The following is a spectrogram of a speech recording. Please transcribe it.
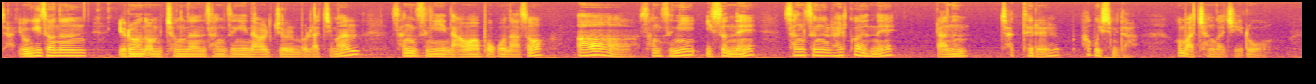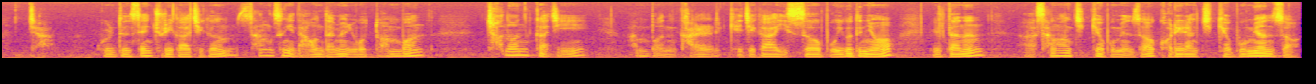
자, 여기서는 이런 엄청난 상승이 나올 줄 몰랐지만 상승이 나와 보고 나서 아, 상승이 있었네. 상승을 할 거였네. 라는 차트를 하고 있습니다. 그 마찬가지로 자, 골든 센츄리가 지금 상승이 나온다면 이것도 한번 천 원까지 한번 갈 계제가 있어 보이거든요. 일단은 아, 상황 지켜보면서 거래량 지켜보면서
